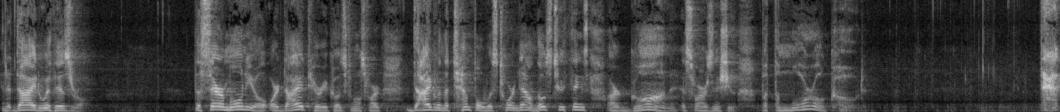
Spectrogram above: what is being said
and it died with Israel. The ceremonial or dietary codes, for the most part, died when the temple was torn down. Those two things are gone as far as an issue. But the moral code, that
